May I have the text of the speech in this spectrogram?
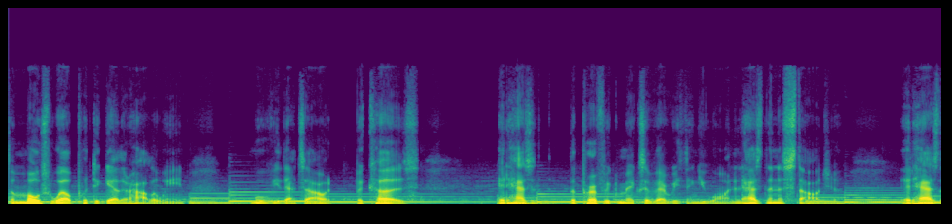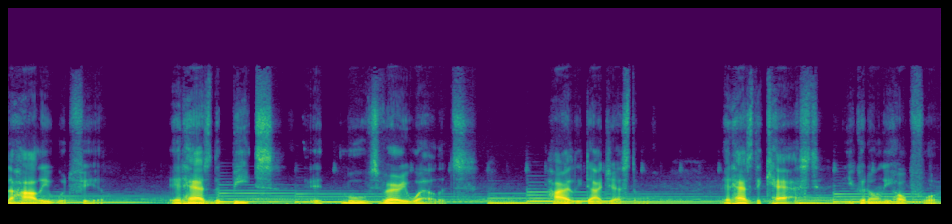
the most well put together Halloween movie that's out because it has the perfect mix of everything you want. It has the nostalgia, it has the Hollywood feel, it has the beats, it moves very well, it's highly digestible, it has the cast you could only hope for.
